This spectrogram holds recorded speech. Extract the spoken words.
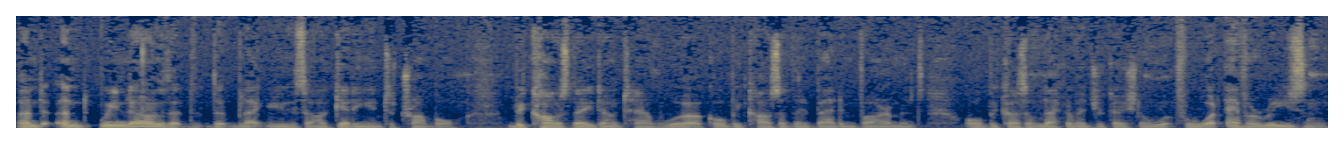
And, and we know that, that black youths are getting into trouble because they don't have work or because of their bad environment or because of lack of education or work, for whatever reason.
